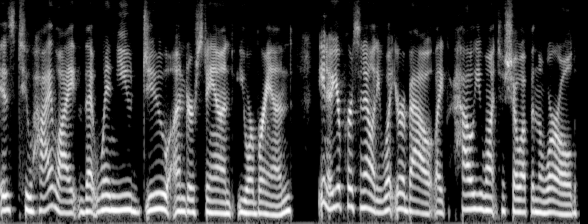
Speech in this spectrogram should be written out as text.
is to highlight that when you do understand your brand, you know, your personality, what you're about, like how you want to show up in the world,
